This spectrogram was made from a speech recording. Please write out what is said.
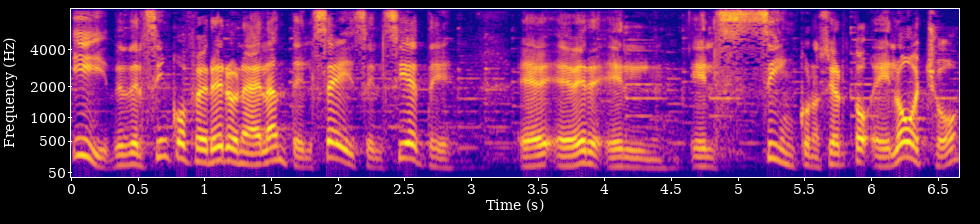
y desde el 5 de febrero en adelante, el 6, el 7, eh, el, el 5, ¿no es cierto? El 8,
